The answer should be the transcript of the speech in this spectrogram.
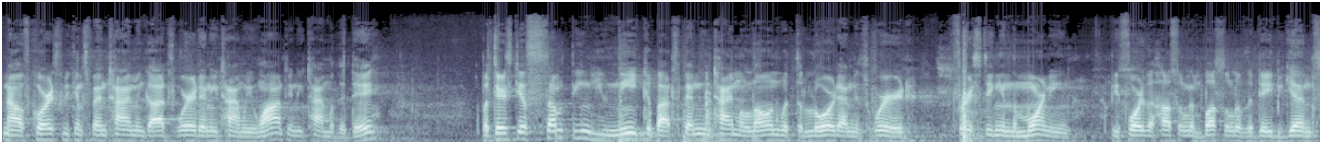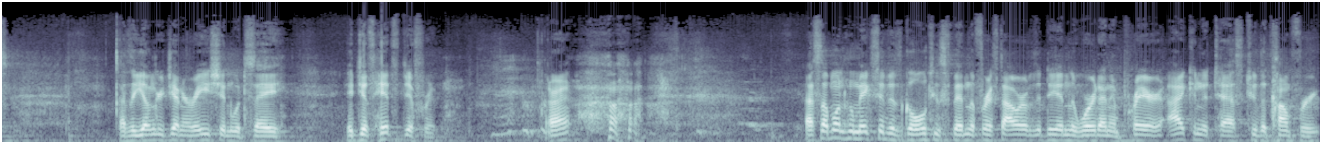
Now, of course, we can spend time in God's Word anytime we want, any time of the day. But there's just something unique about spending time alone with the Lord and His Word first thing in the morning before the hustle and bustle of the day begins. As a younger generation would say, it just hits different. All right? As someone who makes it his goal to spend the first hour of the day in the Word and in prayer, I can attest to the comfort,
